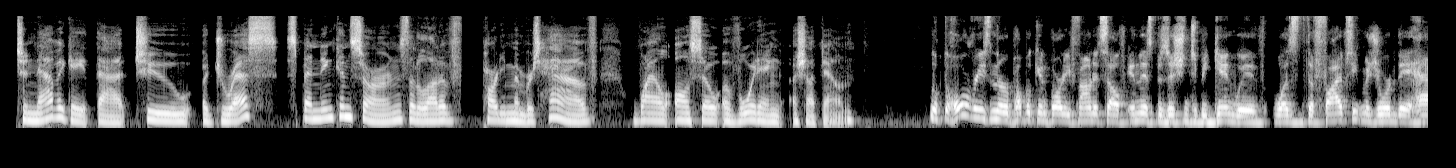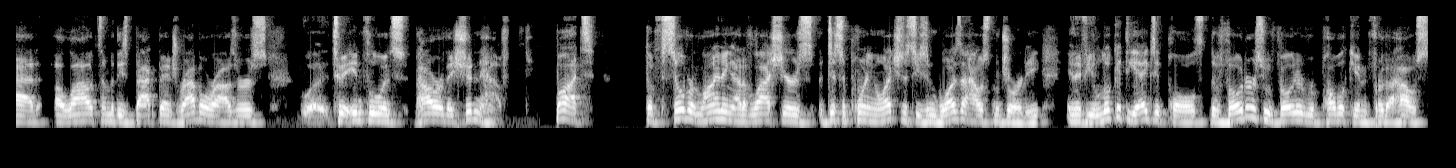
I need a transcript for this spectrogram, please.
to navigate that to address spending concerns that a lot of party members have while also avoiding a shutdown? Look, the whole reason the Republican Party found itself in this position to begin with was the five seat majority they had allowed some of these backbench rabble rousers uh, to influence power they shouldn't have. But the silver lining out of last year's disappointing election season was a House majority. And if you look at the exit polls, the voters who voted Republican for the House,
